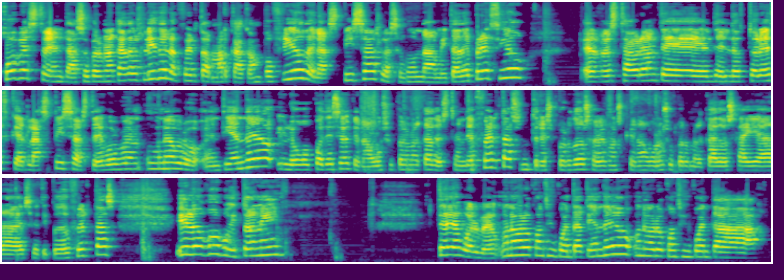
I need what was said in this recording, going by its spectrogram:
Jueves 30, Supermercados Lidl, oferta marca Campo Frío de las pizzas, la segunda mitad de precio. El restaurante del Dr. Ezker, las pizzas te devuelven un euro en tiendeo y luego puede ser que en algún supermercado estén de ofertas, un 3x2, sabemos que en algunos supermercados hay ahora ese tipo de ofertas. Y luego Buitoni te devuelve 1,50€ tiendeo, 1,50€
